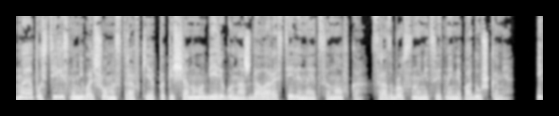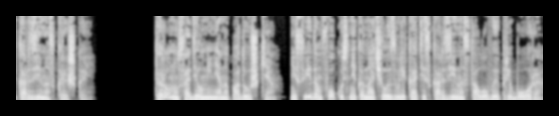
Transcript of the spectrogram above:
Мы опустились на небольшом островке, по песчаному берегу нас ждала расстеленная циновка с разбросанными цветными подушками и корзина с крышкой. Терон усадил меня на подушке и с видом фокусника начал извлекать из корзины столовые приборы,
